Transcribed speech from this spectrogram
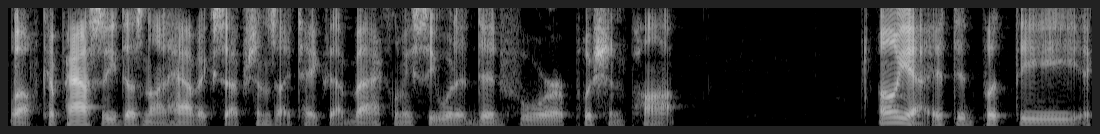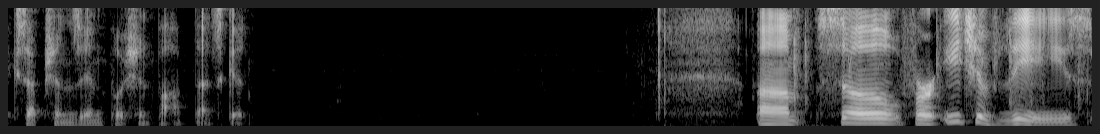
Well, capacity does not have exceptions. I take that back. Let me see what it did for push and pop. Oh yeah, it did put the exceptions in push and pop. That's good. Um, so for each of these,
